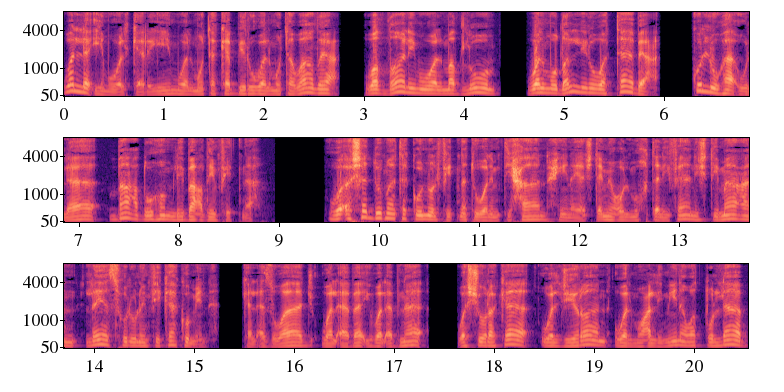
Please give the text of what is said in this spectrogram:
واللئيم والكريم والمتكبر والمتواضع والظالم والمظلوم والمضلل والتابع كل هؤلاء بعضهم لبعض فتنة. وأشد ما تكون الفتنة والامتحان حين يجتمع المختلفان اجتماعا لا يسهل الانفكاك منه كالأزواج والآباء والأبناء والشركاء والجيران والمعلمين والطلاب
